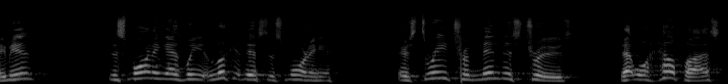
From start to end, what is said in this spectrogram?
Amen? This morning, as we look at this this morning, there's three tremendous truths that will help us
